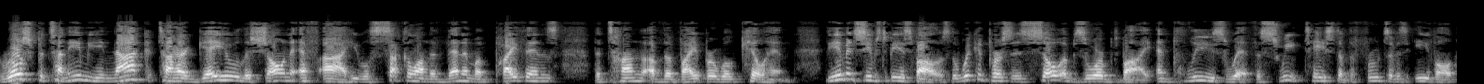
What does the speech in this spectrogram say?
Rosh Patanim Yinak Tahargehu Lishon Ef'ah. He will suckle on the venom of pythons. The tongue of the viper will kill him. The image seems to be as follows. The wicked person is so absorbed by and pleased with the sweet taste of the fruits of his evil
